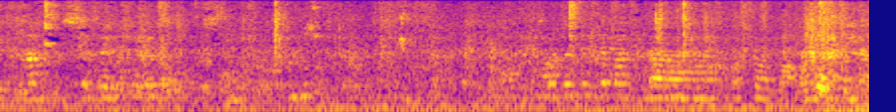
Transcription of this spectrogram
お待たせしました。お蕎麦お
